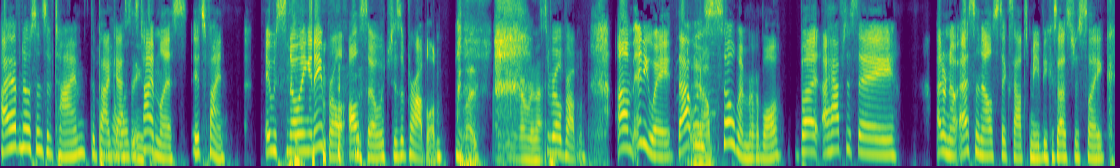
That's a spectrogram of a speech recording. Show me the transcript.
I have no sense of time. The podcast is April. timeless. It's fine. It was snowing in April, also, which is a problem. It was. I do remember It's a real problem. Um. Anyway, that was Yeah. so memorable. But I have to say, I don't know. SNL sticks out to me because that's just like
